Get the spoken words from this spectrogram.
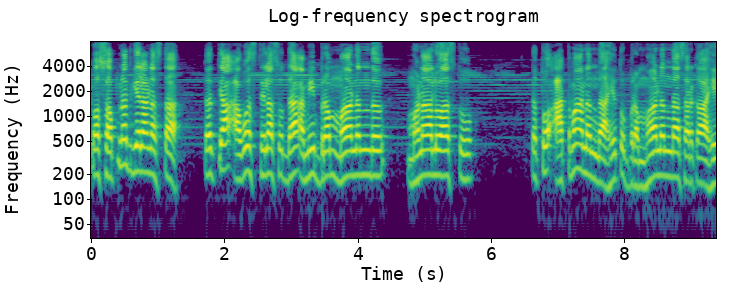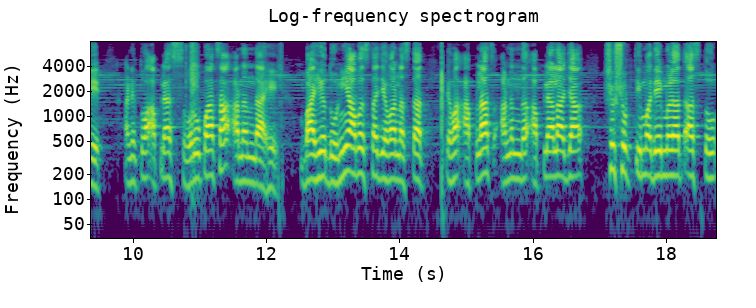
किंवा स्वप्नात गेला नसता तर त्या अवस्थेलासुद्धा आम्ही ब्रह्मानंद म्हणालो असतो. तर तो आत्मानंद आहे तो ब्रह्मानंदासारखा आहे आणि तो आपल्या स्वरूपाचा आनंद आहे. बाह्य दोन्ही अवस्था जेव्हा नसतात तेव्हा आपलाच आनंद आपल्याला ज्या सुषुप्तीमध्ये मिळत असतो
